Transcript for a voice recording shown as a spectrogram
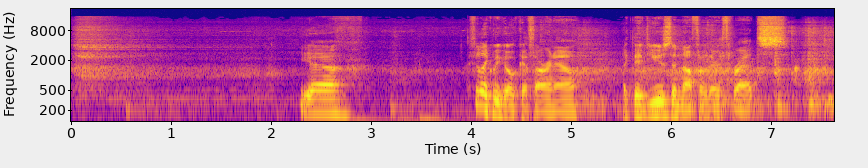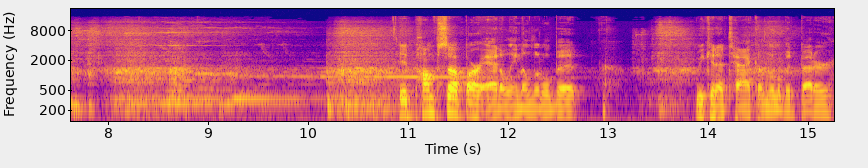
uh, yeah, I feel like we go Cathar now. Like they've used enough of their threats. It pumps up our Adeline a little bit. We can attack a little bit better.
